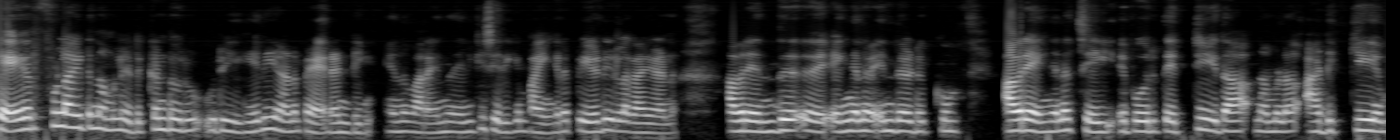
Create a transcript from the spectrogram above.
കെയർഫുൾ ആയിട്ട് നമ്മൾ എടുക്കേണ്ട ഒരു ഒരു ഏരിയയാണ് പേരൻറിങ് എന്ന് പറയുന്നത്. എനിക്ക് ശരിക്കും ഭയങ്കര പേടിയുള്ള കാര്യമാണ്. അവരെന്ത് എങ്ങനെ എന്തെടുക്കും? അവരെങ്ങനെ ചെയ് ഇപ്പൊ ഒരു തെറ്റ് ചെയ്താൽ നമ്മൾ അടിക്കുകയും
